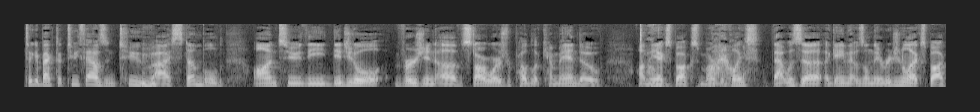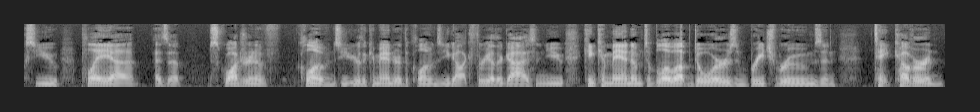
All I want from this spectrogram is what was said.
took it back to 2002. I stumbled onto the digital version of Star Wars Republic Commando on the Xbox Marketplace. That was a, a game that was on the original Xbox. You play uh, as a squadron of clones. You- You're the commander of the clones, and you got like three other guys, and you can command them to blow up doors and breach rooms and take cover and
